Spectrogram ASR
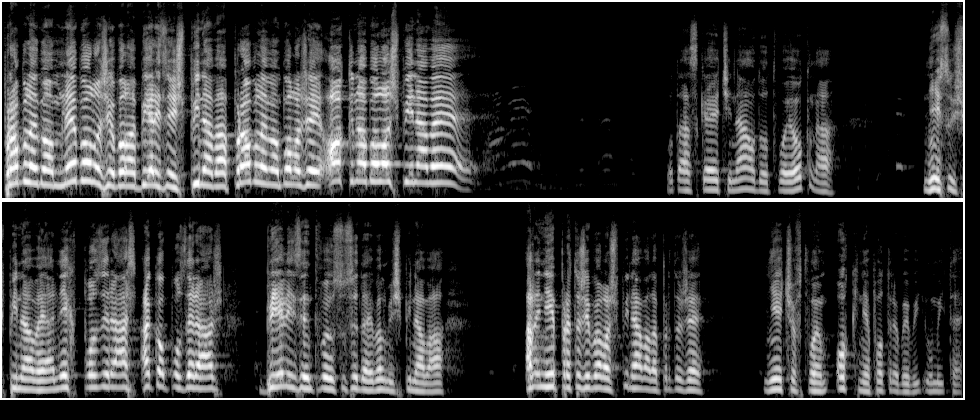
Problémom nebolo, že bola bielizne špinavá, problémom bolo, že jej okno bolo špinavé. Otázka je, či náhodou tvoje okna nie sú špinavé a nech pozeráš, ako pozeráš, bielizeň tvojho suseda je veľmi špinavá, ale nie preto, že bola špinavá, ale preto, že niečo v tvojom okne potrebuje byť umité.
